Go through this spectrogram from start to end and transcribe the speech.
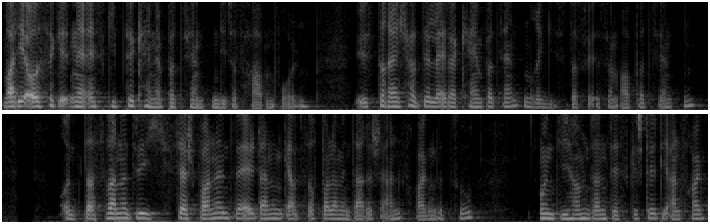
war die Aussage, ne, es gibt ja keine Patienten, die das haben wollen. Österreich hat ja leider kein Patientenregister für SMA-Patienten. Und das war natürlich sehr spannend, weil dann gab es auch parlamentarische Anfragen dazu. Und die haben dann festgestellt, die Anfragen,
